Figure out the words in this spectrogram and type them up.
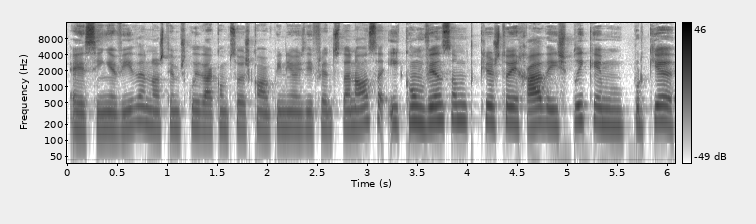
é assim a vida, nós temos que lidar com pessoas com opiniões diferentes da nossa e convençam-me de que eu estou errada e expliquem-me porque,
